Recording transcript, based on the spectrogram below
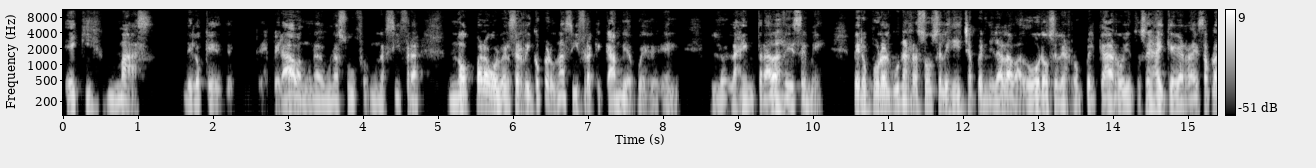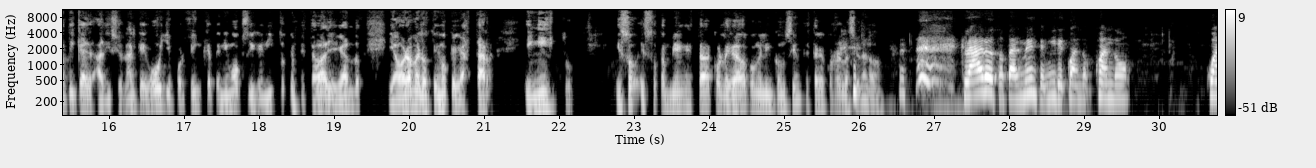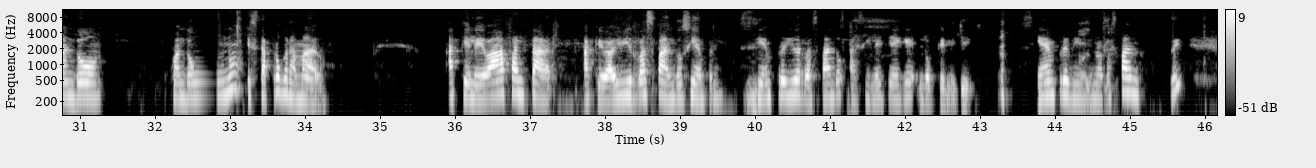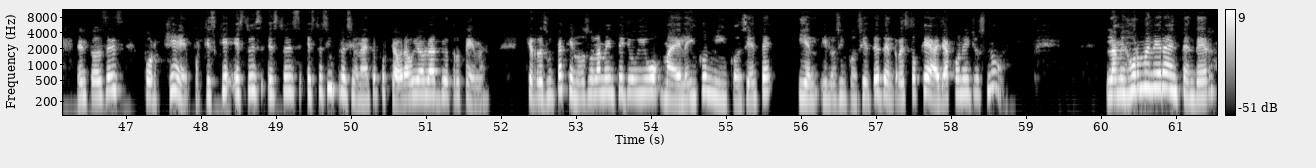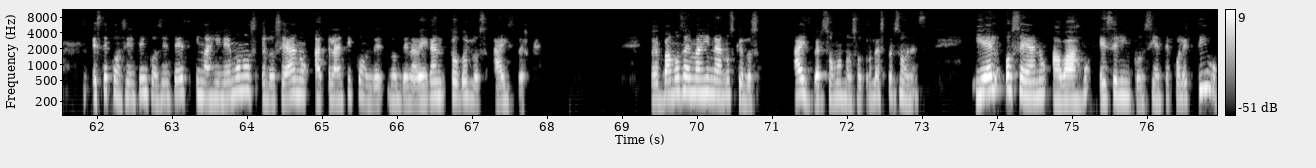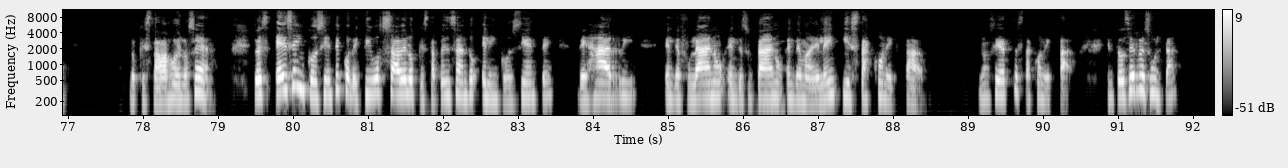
X más de lo que esperaban, una, una, una, cifra, no para volverse rico, pero una cifra que cambia pues, en las entradas de ese mes. Pero por alguna razón se les echa a perder la lavadora o se les rompe el carro y entonces hay que agarrar esa platica adicional que, oye, por fin que tenía un oxigenito que me estaba llegando y ahora me lo tengo que gastar en esto. Eso, eso también está colegado con el inconsciente, está correlacionado. claro, totalmente. Mire, cuando, cuando, cuando cuando uno está programado a que le va a faltar, a que va a vivir raspando siempre, siempre vive raspando, así le llegue lo que le llegue. Siempre vive uno raspando, ¿sí? Entonces, ¿por qué? Porque es que esto es, esto es, esto es impresionante porque ahora voy a hablar de otro tema, que resulta que no solamente yo vivo Madeleine con mi inconsciente y, el, y los inconscientes del resto que haya con ellos, no. La mejor manera de entender este consciente e inconsciente es, imaginémonos el océano Atlántico donde, donde navegan todos los icebergs. Entonces vamos a imaginarnos que los icebergs somos nosotros las personas y el océano abajo es el inconsciente colectivo, lo que está abajo del océano. Entonces, ese inconsciente colectivo sabe lo que está pensando el inconsciente de Harry, el de fulano, el de sutano, el de Madeleine, y está conectado. ¿No es cierto? Está conectado. Entonces resulta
